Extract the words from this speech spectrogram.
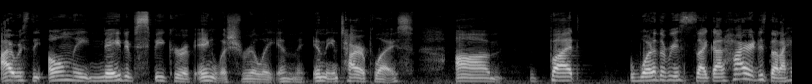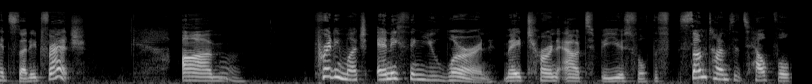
I was the only native speaker of English really in the in the entire place. Um, but one of the reasons I got hired is that I had studied French. Um, huh. Pretty much anything you learn may turn out to be useful. F- sometimes it's helpful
